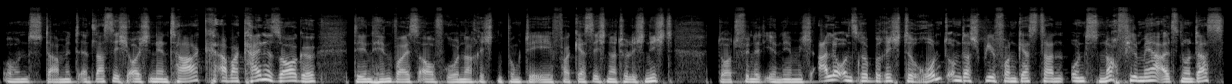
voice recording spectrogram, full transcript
Und damit entlasse ich euch in den Tag. Aber keine Sorge, den Hinweis auf ruhrnachrichten.de vergesse ich natürlich nicht. Dort findet ihr nämlich alle unsere Berichte rund um das Spiel von gestern und noch viel mehr als nur das.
